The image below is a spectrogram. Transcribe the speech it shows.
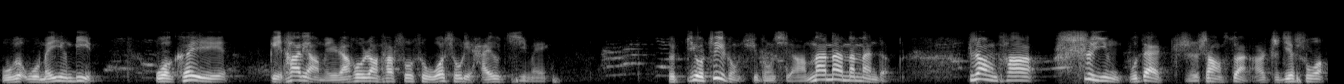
五个五枚硬币，我可以给他两枚，然后让他说出我手里还有几枚，就有这种去东西啊，慢慢慢慢的让他适应不在纸上算，而直接说，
